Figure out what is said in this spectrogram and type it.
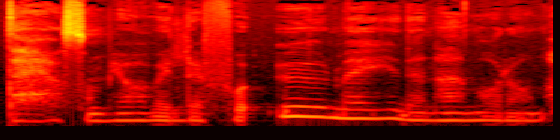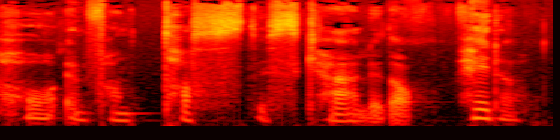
det som jag ville få ur mig den här morgonen. Ha en fantastisk härlig dag. Hej då!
